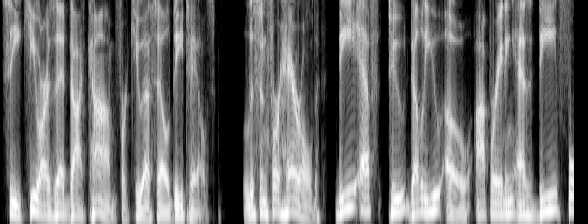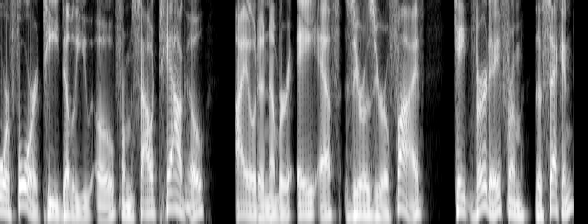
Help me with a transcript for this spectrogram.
See QRZ.com for QSL details. Listen for Harold, DF2WO, operating as D44TWO from Santiago, IOTA number AF005, Cape Verde from the 2nd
